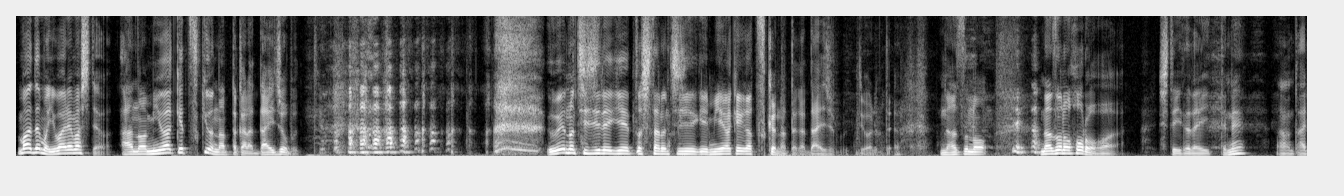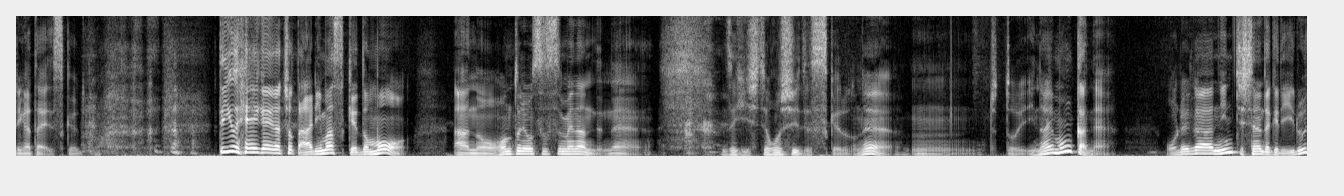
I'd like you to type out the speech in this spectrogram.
まあでも言われましたよ。あの見分けつくようになったから大丈夫っていう。上の縮れ毛と下の縮れ毛見分けがつくようになったから大丈夫って言われて。謎の謎のフォローはしていただいてね。あのありがたいですけれども。っていう弊害がちょっとありますけどもあの本当におすすめなんでね。是非してほしいですけどね。うん。ちょっといないもんかね。俺が認知してないだけでいる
